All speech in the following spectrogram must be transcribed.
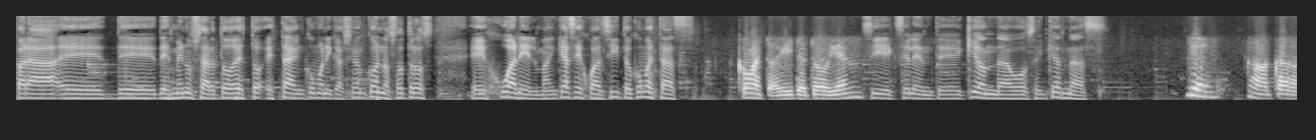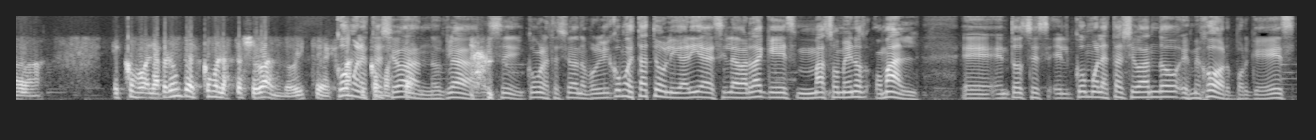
para desmenuzar todo esto está en comunicación con nosotros eh, Juan Elman. ¿Qué haces, Juancito? ¿Cómo estás? ¿Cómo estás, Guito? ¿Todo bien? Sí, excelente. ¿Qué onda vos? ¿En qué andas? Bien. No, acá es como la pregunta es cómo la estás llevando, ¿viste? ¿Cómo la estás llevando? Claro, sí, ¿cómo la estás llevando? Porque el cómo estás te obligaría a decir la verdad que es más o menos o mal. Eh, entonces, el cómo la estás llevando es mejor, porque es,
